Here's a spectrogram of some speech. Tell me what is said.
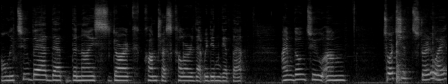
Only too bad that the nice dark contrast color that we didn't get that. I'm going to um, torch it straight away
